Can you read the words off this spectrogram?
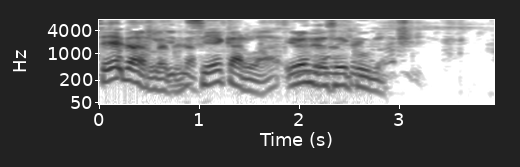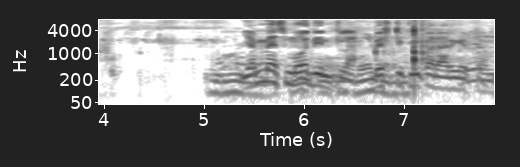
ಸೇಗಾರ್ಲ ಸೇಕಾರ್ಲ ಇರಂದ್ರ ಸೇಕೂಲ ಎಂ ಎಸ್ ಮೋದಿ ಇಂಟ್ಲ ಬೆಸ್ಟ್ ಕೀಪರ್ ಆರ್ಗಿರ್ತಾಮ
